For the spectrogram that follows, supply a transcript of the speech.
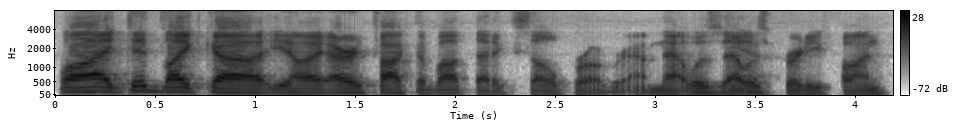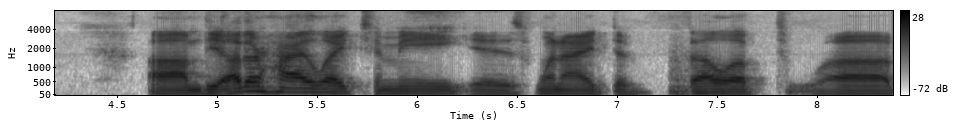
Well, I did like uh, you know I already talked about that Excel program. That was that yeah. was pretty fun. Um, the other highlight to me is when I developed uh,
